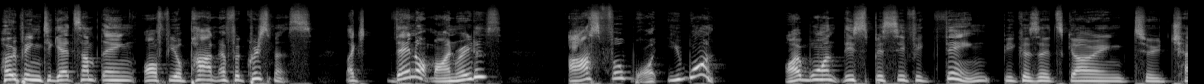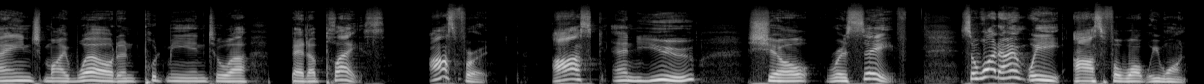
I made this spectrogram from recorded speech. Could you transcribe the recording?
hoping to get something off your partner for Christmas. Like they're not mind readers. Ask for what you want. I want this specific thing because it's going to change my world and put me into a better place. Ask for it. Ask and you shall receive. So, why don't we ask for what we want?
